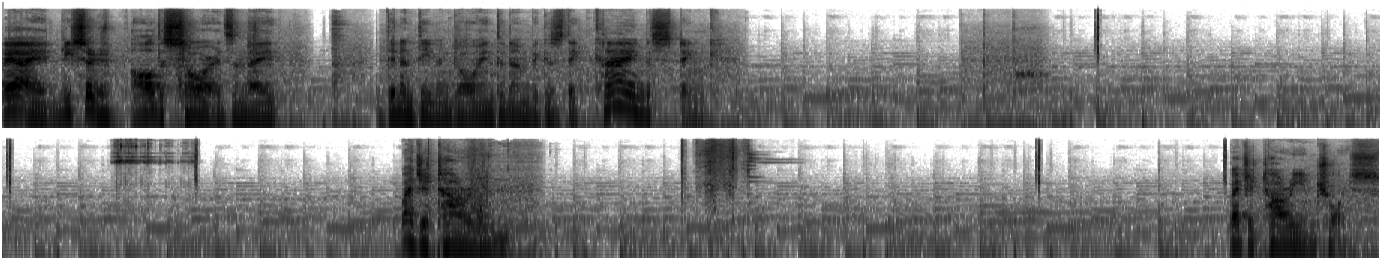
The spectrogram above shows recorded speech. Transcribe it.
Oh, yeah, I researched all the swords and I didn't even go into them because they kinda stink. Vegetarian. Vegetarian choice.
